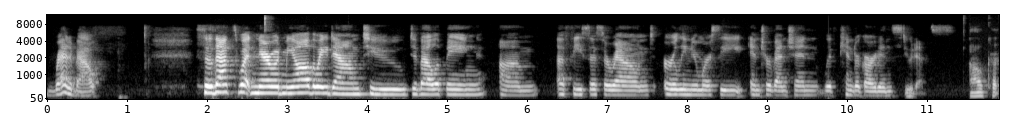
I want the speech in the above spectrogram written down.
read about. So that's what narrowed me all the way down to developing um, a thesis around early numeracy intervention with kindergarten students. Okay.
